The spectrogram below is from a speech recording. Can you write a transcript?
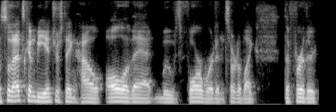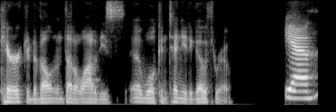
so that's going to be interesting how all of that moves forward and sort of like the further character development that a lot of these uh, will continue to go through. Yeah,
